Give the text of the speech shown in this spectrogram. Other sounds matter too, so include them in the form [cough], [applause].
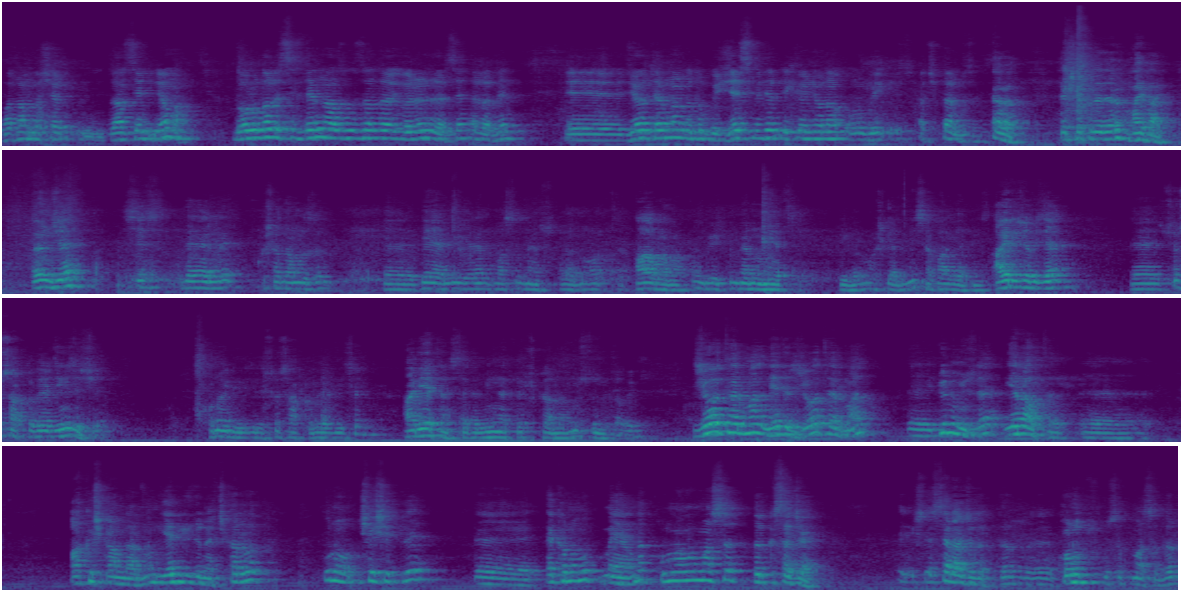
vatandaşa lanse ediliyor ama doğruları sizlerin ağzınızdan da öğrenirlerse herhalde e, jeotermal midir, bu JES midir? İlk önce ona, onu bir açıklar mısınız? Evet. Teşekkür ederim. Hay hay. Önce siz değerli Kuşadamızın e, değerli yerel basın mensuplarını ağırlamaktan büyük bir memnuniyet duyuyorum. Hoş geldiniz, sefa geldiniz. Ayrıca bize e, söz hakkı verdiğiniz için, konuyla ilgili söz hakkı verdiği için ayrıyeten size de minnet ve şükranlarımı sunuyorum. Tabii ki. Jeotermal nedir? Jeotermal e, günümüzde yeraltı e, akışkanlarının yeryüzüne çıkarılıp bunu çeşitli e, ekonomik meyanda kullanılmasıdır kısaca. E, işte seracılıktır, e, konut ısıtmasıdır,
